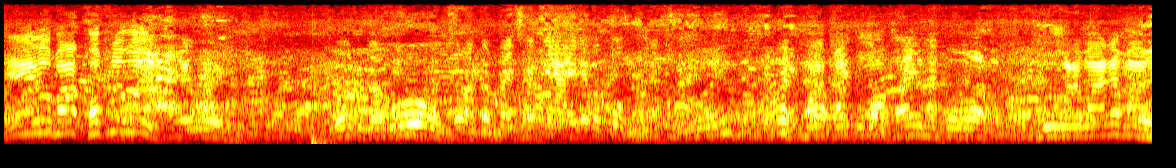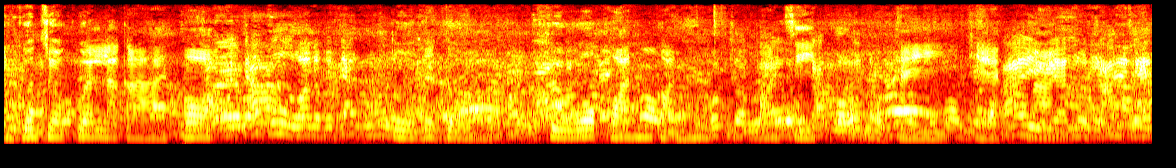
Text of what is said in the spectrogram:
เอ้เรามาครบเลยเว้ยรถกระโูสอนกัน ไปสัญญาแล้วก็กุ้ง มาไปตัวไปนะกูมูกันมาแล้วมาเอินกุนโจกวนละกาพอจ้ากูวันเราไปจ้ากูตูเป็นตัวสูโอควันก่อนมาจีให้แขกไอ้บ้าเรียนนรถสามแสน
